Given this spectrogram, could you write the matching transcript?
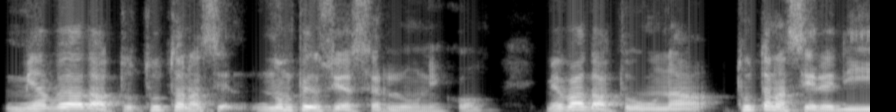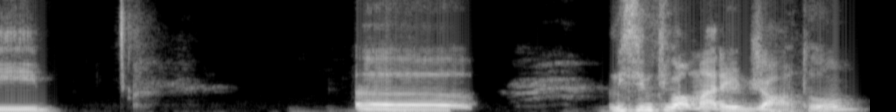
mi aveva dato tutta una serie, non penso di essere l'unico, mi aveva dato una, tutta una serie di... Uh, mi sentivo amareggiato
